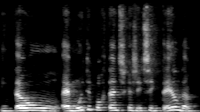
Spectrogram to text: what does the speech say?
Então, é muito importante que a gente entenda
